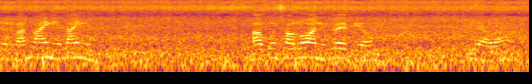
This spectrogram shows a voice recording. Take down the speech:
လို့ဒီမှာလှိုင်းနေလှိုင်းနေအာဝင်ချောင်းလုံးကနေလွှဲပြီးတော့ပြရပါ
